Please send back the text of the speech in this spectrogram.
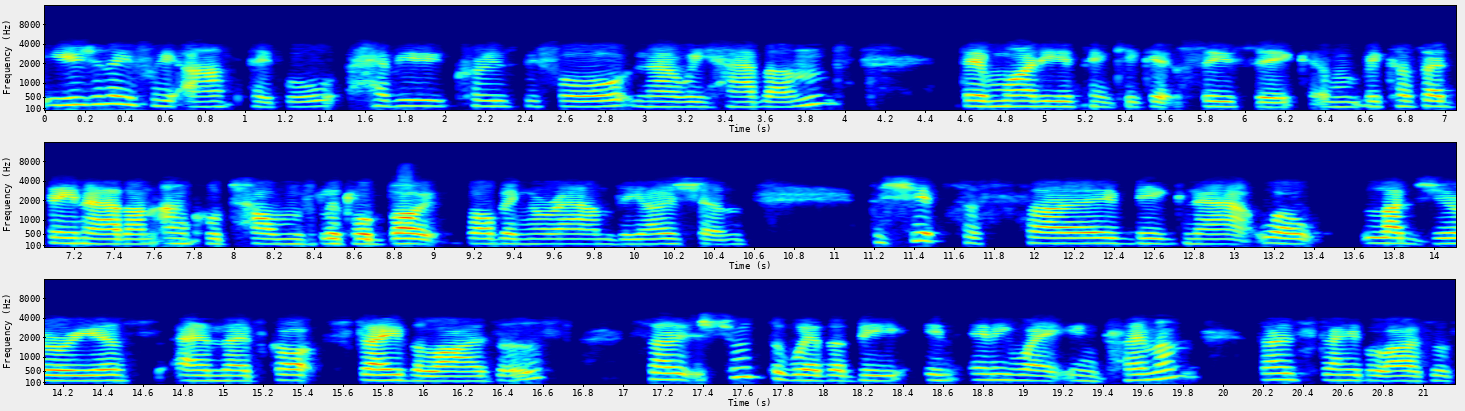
usually, if we ask people, "Have you cruised before?" No, we haven't. Then why do you think you get seasick? And because they've been out on Uncle Tom's little boat bobbing around the ocean. The ships are so big now. Well, luxurious and they've got stabilizers. So, should the weather be in any way inclement, those stabilizers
